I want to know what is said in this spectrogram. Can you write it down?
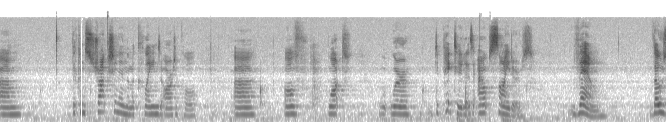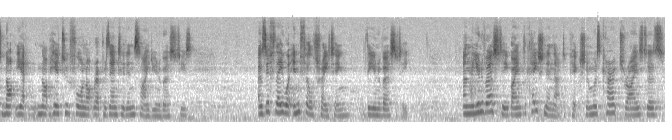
um, the construction in the Maclean's article uh, of what were depicted as outsiders, them, those not yet, not heretofore not represented inside universities, as if they were infiltrating the university. And the university, by implication in that depiction, was characterized as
